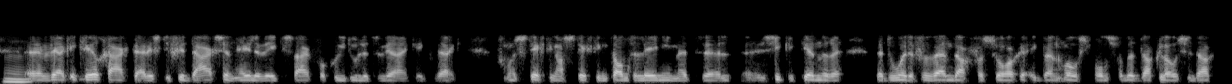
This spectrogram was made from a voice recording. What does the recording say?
Mhm. Eh, werk ik heel graag tijdens die vierdaagse een hele week sta ik voor goede doelen te werken. Ik werk voor een stichting als Stichting Tante Leni met eh, zieke kinderen. Daar doen we de Verwendag voor zorgen. Ik ben hoofdsponsor van de Dakloze Dag.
